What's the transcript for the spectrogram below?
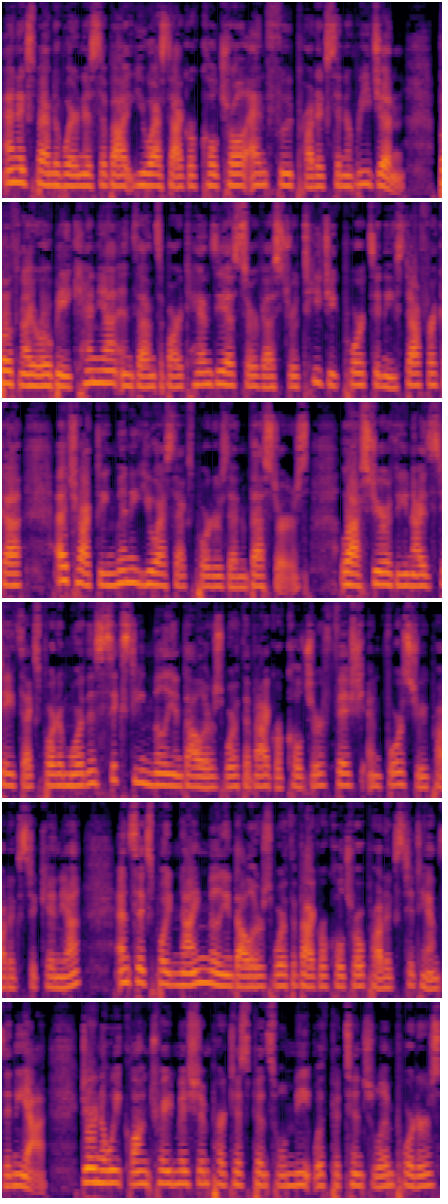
and expand awareness about U.S. agricultural and food products in the region. Both Nairobi, Kenya and Zanzibar, Tanzania serve as strategic ports in East Africa, attracting many many U.S. exporters and investors. Last year, the United States exported more than $60 million worth of agriculture, fish, and forestry products to Kenya and $6.9 million worth of agricultural products to Tanzania. During a week long trade mission, participants will meet with potential importers,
